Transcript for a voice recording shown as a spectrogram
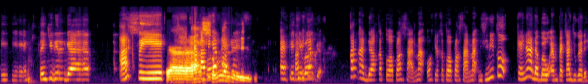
ini. Thank you Dirga. Asik. Ya. Eh, tapi kan eh, guys, Eh, kece tapi kan, banget gak? kan ada ketua pelaksana, wakil ketua pelaksana. Di sini tuh kayaknya ada bau MPK juga deh.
